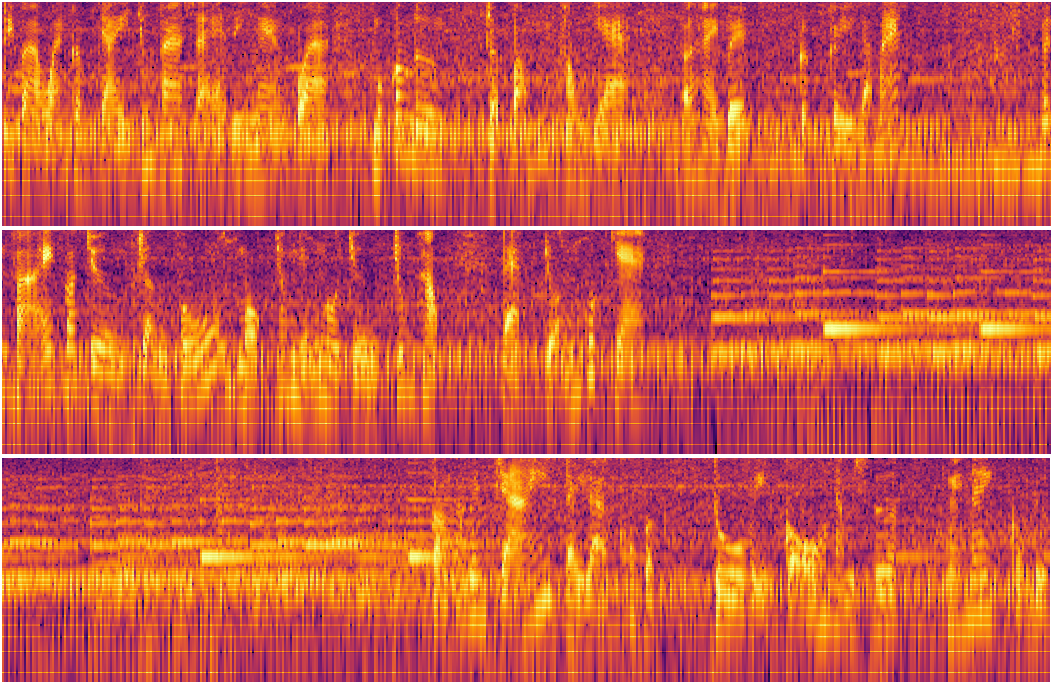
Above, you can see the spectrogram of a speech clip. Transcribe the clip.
Đi vào quán cơm chay, chúng ta sẽ đi ngang qua một con đường rợp bóng thông già ở hai bên, cực kỳ là mát. Bên phải có trường Trần Phú, một trong những ngôi trường trung học đạt chuẩn quốc gia. Còn ở bên trái, đây là khu vực tu viện cổ năm xưa, ngày nay cũng được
